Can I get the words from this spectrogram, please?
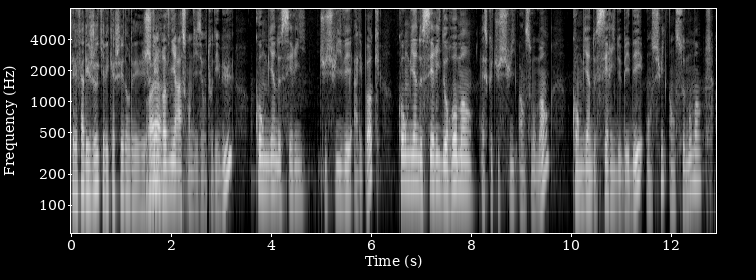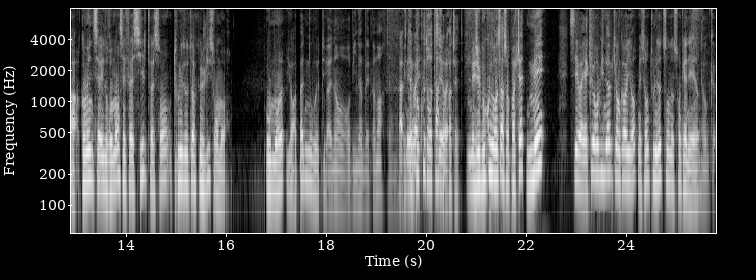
Tu allais faire des jeux qui avaient caché dans les. Je Voilà. vais revenir à ce qu'on disait au tout début. Combien de séries tu suivais à l'époque? Combien de séries de romans est-ce que tu suis en ce moment? Combien de séries de BD on suit en ce moment? Alors, combien une série de romans, c'est facile. De toute façon, tous les auteurs que je lis sont morts. Au moins, il n'y aura pas de nouveauté. Bah non, Robin Hobb est pas morte. Ah, Mais mais t'as ouais, beaucoup de retard sur vrai. Pratchett. Mais j'ai beaucoup de retard sur Pratchett, mais c'est vrai, il n'y a que Robin Hobb qui est encore vivante, mais sinon tous les autres sont, sont canés. hein. Donc,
